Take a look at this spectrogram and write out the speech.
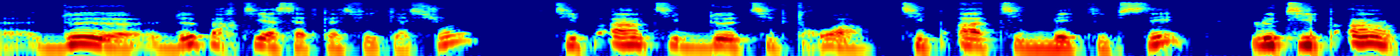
euh, deux, parties à cette classification, type 1, type 2, type 3, type A, type B, type C. Le type 1,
